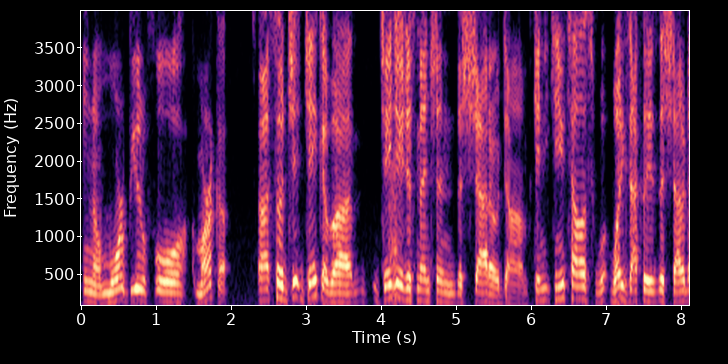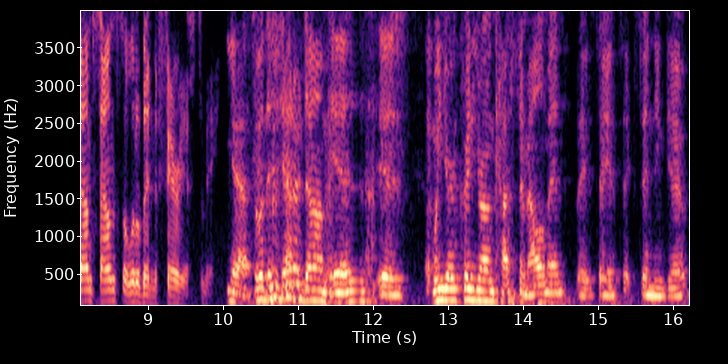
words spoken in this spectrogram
you know, more beautiful markup. Uh, so J- Jacob, uh, JJ just mentioned the shadow DOM. Can you can you tell us wh- what exactly is the shadow DOM? Sounds a little bit nefarious to me. Yeah, so what the shadow DOM is, is when you're creating your own custom element, they say it's extending div,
